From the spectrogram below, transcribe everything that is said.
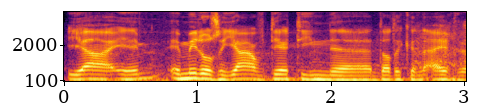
Ja, in- inmiddels een jaar of dertien eh, dat ik een eigen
